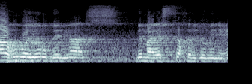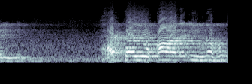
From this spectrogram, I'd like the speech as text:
أهو يرضي الناس بما يستخرج من علمه حتى يقال إنه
